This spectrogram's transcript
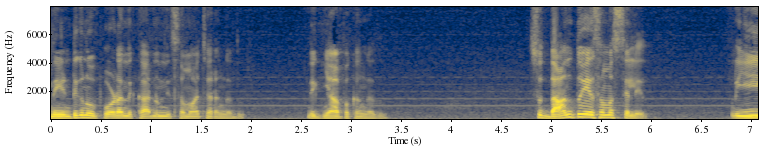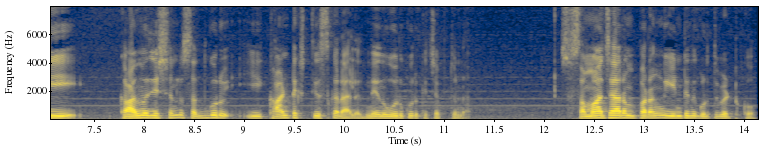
నీ ఇంటికి నువ్వు పోవడానికి కారణం నీ సమాచారం కాదు నీ జ్ఞాపకం కాదు. సో దాంతో ఏ సమస్య లేదు. ఈ కాన్వర్జేషన్లో సద్గురు ఈ కాంటెక్స్ట్ తీసుకురాలేదు. నేను ఊరికూరికి చెప్తున్నా. సో సమాచారం పరంగా ఇంటిని గుర్తుపెట్టుకో.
